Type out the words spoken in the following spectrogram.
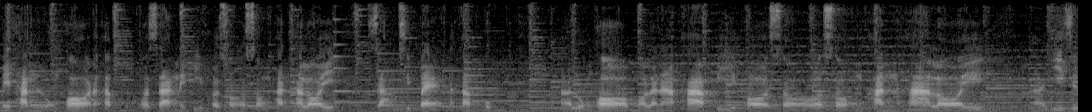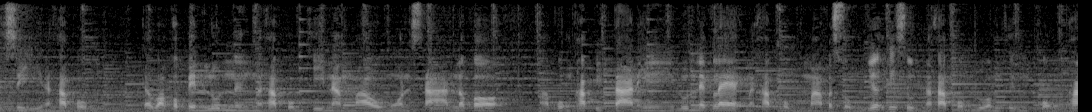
ไม่ทันหลวงพ่อนะครับผมเพราะสร้างในปีพศ 2538 นะครับผมหลวงพ่อมรณภาพปีพศ 2524 นะครับผมแต่ว่าก็เป็นรุ่นหนึ่งนะครับ ผมที่นำเอามวลสารแล้วก็ผงพับปิดตาในรุ่นแรก ๆนะครับ ผมมาผสมเยอะที่สุดนะครับ ผมรวมถึงผงผ้า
